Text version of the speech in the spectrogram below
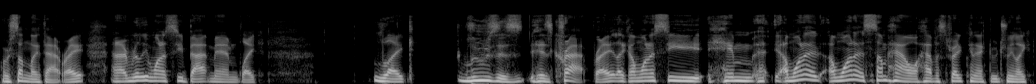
or something like that, right? And I really want to see Batman like like loses his crap, right? Like I want to see him I want to I want to somehow have a thread connected between like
